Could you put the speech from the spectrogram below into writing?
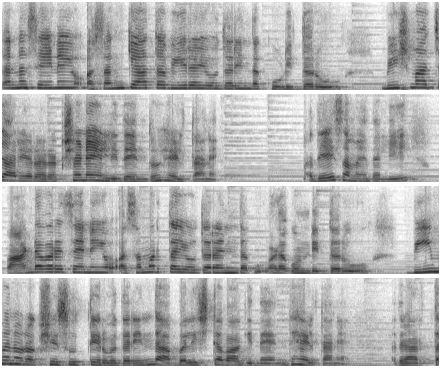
ತನ್ನ ಸೇನೆಯು ಅಸಂಖ್ಯಾತ ವೀರ ಯೋಧರಿಂದ ಕೂಡಿದ್ದರೂ ಭೀಷ್ಮಾಚಾರ್ಯರ ರಕ್ಷಣೆಯಲ್ಲಿದೆ ಎಂದು ಹೇಳ್ತಾನೆ. ಅದೇ ಸಮಯದಲ್ಲಿ ಪಾಂಡವರ ಸೇನೆಯು ಅಸಮರ್ಥ ಯೋಧರಿಂದ ಒಳಗೊಂಡಿದ್ದರೂ ಭೀಮನು ರಕ್ಷಿಸುತ್ತಿರುವುದರಿಂದ ಬಲಿಷ್ಠವಾಗಿದೆ ಎಂದು ಹೇಳ್ತಾನೆ. ಅದರ ಅರ್ಥ,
